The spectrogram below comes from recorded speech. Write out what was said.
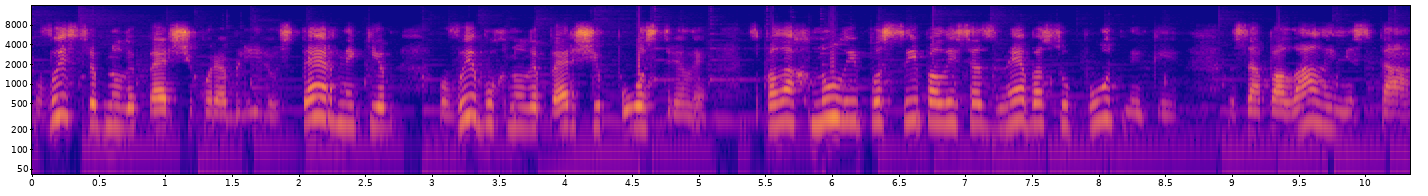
вистрибнули перші кораблі люстерників, вибухнули перші постріли, спалахнули і посипалися з неба супутники, запалали міста.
